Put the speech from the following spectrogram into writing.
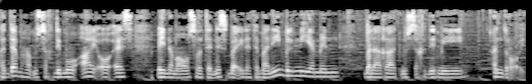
قدمها مستخدمو iOS بينما وصلت النسبة إلى 80% من بلاغات مستخدمي أندرويد.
